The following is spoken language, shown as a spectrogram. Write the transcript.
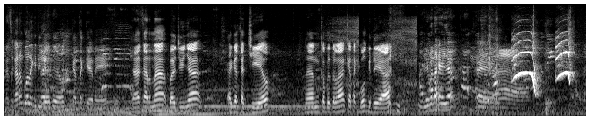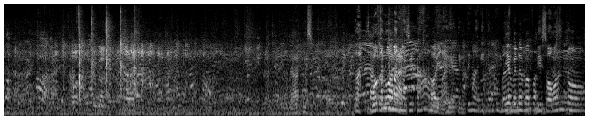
Nah sekarang gue lagi di detail keteknya nih Ya karena bajunya agak kecil Dan kebetulan ketek gue gedean Gimana kayaknya? Eh, Lah, gua kan cuma ngasih tahu. Oh, iya. Ayo ting ting lagi ganti baju. Iya, bener, Bapak. Di sono.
